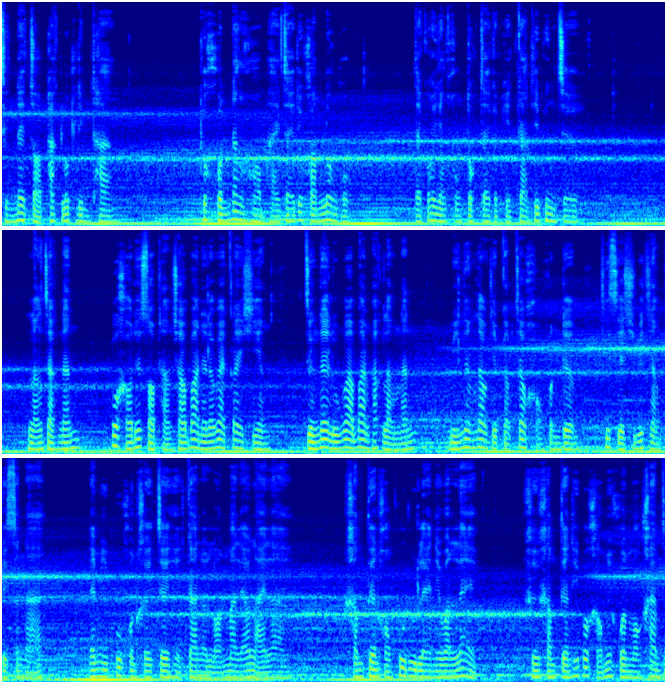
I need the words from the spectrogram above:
ถึงได้จอดพักรถริมทาง ทุกคนนั่งหอบหายใจด้วยความโล่งอก แต่ก็ยังคงตกใจกับเหตุการณ์ที่เพิ่งเจอ หลังจากนั้นพวกเขาได้สอบถามชาวบ้านในละแวกใกล้เคียง จึงได้รู้ว่าบ้านพักหลังนั้น มีเรื่องเล่าเกี่ยวกับเจ้าของคนเดิมที่เสียชีวิตอย่างปริศนา และมีผู้คนเคยเจอเหตุการณ์หลอนๆมาแล้วหลายราย คำเตือนของผู้ดูแลในวันแรก คือคำเตือนที่พวกเขาไม่ควรมองข้ามจ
